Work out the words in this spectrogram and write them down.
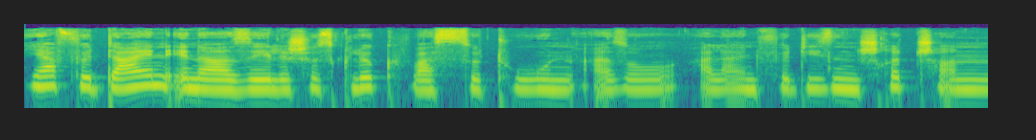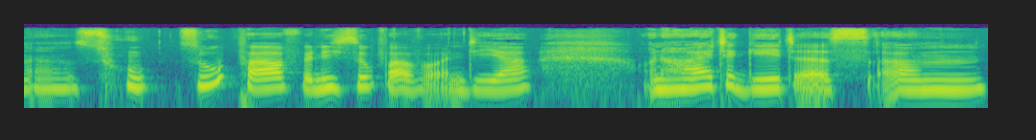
ja, für dein innerseelisches Glück was zu tun. Also allein für diesen Schritt schon äh, su super, finde ich super von dir. Und heute geht es, ähm,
